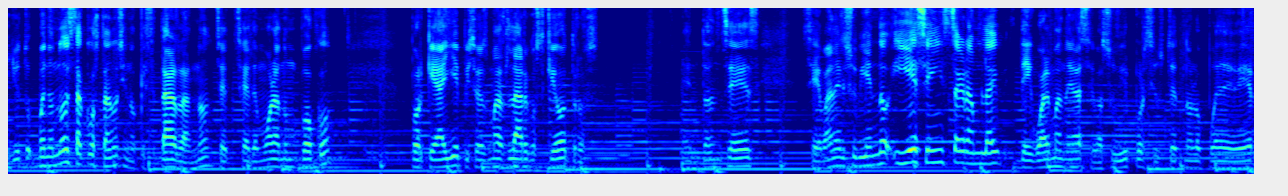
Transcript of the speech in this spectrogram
YouTube. Bueno, no está costando, sino que se tardan, ¿no? Se, demoran un poco porque hay episodios más largos que otros. Entonces se van a ir subiendo y ese Instagram Live de igual manera se va a subir por si usted no lo puede ver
